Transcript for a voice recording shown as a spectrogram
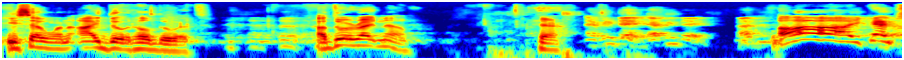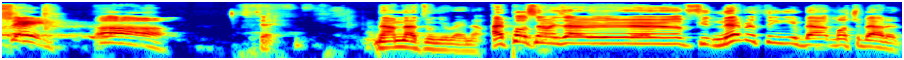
He said, when I do it, he'll do it. I'll do it right now. Here. Every day, every day. Oh, you can't change. Oh. Okay. No, I'm not doing it right now. I posted on my never thinking about much about it.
